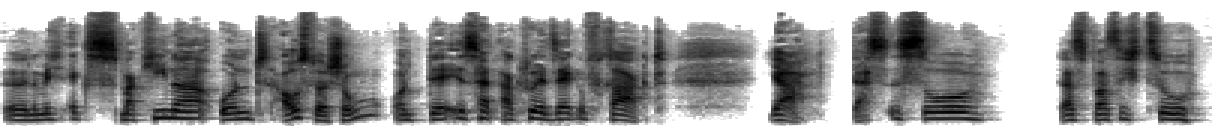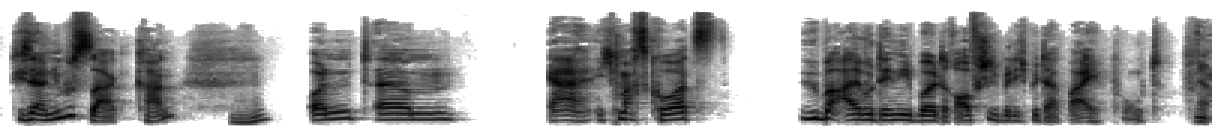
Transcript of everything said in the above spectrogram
nämlich Ex Machina und Auslöschung und der ist halt aktuell sehr gefragt. Ja, das ist so das, was ich zu dieser News sagen kann. Mhm. Und ähm, ja, ich mach's kurz. Überall, wo Danny Boyle draufsteht, bin ich mit dabei. Punkt. Ja.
